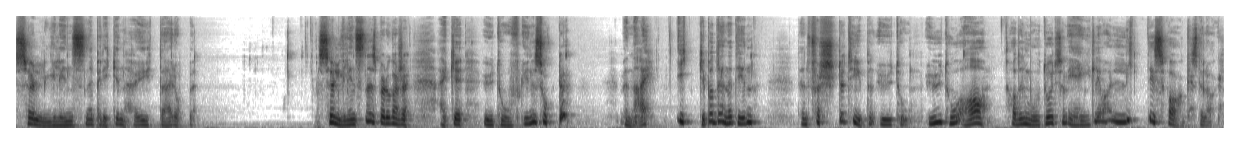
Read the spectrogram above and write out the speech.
sølvglinsende prikken høyt der oppe. Sølvglinsene, spør du kanskje, er ikke U2-flyene sorte? Men nei, ikke på denne tiden. Den første typen U2, U2A, hadde en motor som egentlig var litt i svakeste laget.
